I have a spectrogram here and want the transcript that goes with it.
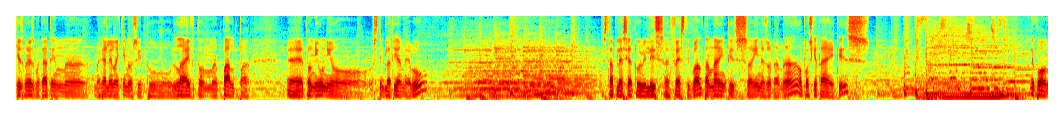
Λίγες μέρες μετά την uh, μεγάλη ανακοίνωση του live των Pulp uh, τον Ιούνιο στην πλατεία νερού. Στα πλαίσια του Release Festival τα 90s είναι ζωντανά όπως και τα 80s Λοιπόν,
